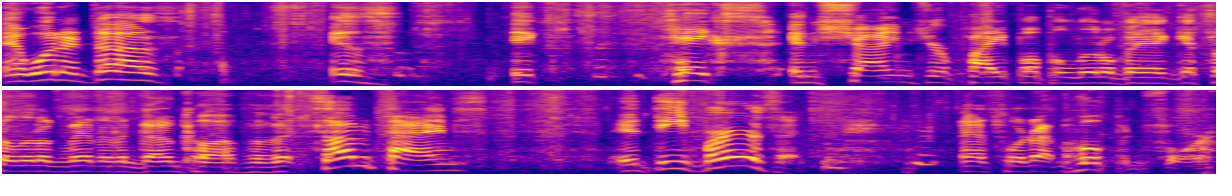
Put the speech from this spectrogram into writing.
And what it does is it takes and shines your pipe up a little bit, gets a little bit of the gunk off of it. Sometimes it deburrs it. That's what I'm hoping for.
